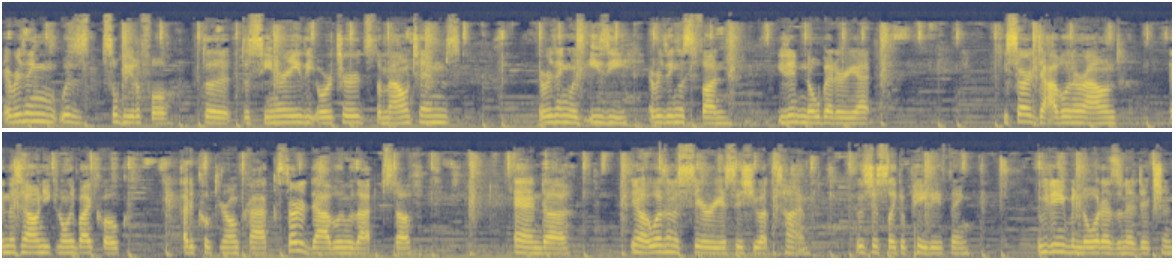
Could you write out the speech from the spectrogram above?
Everything was so beautiful. The the scenery the orchards the mountains everything was easy. Everything was fun. You didn't know better yet. We started dabbling around. In the town you can only buy coke. Had to cook your own crack. Started dabbling with that stuff and uh, you know it wasn't a serious issue at the time. It was just like a payday thing. We didn't even know it as an addiction.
